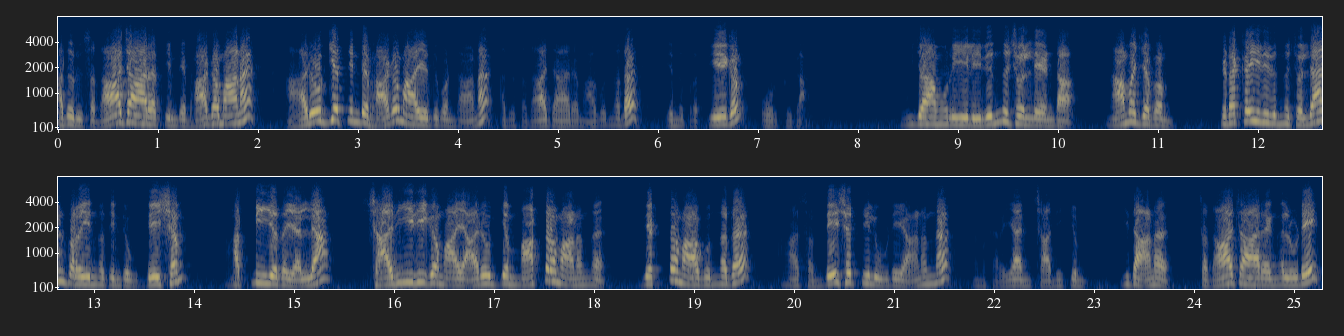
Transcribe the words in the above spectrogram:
അതൊരു സദാചാരത്തിന്റെ ഭാഗമാണ് ആരോഗ്യത്തിന്റെ ഭാഗമായതുകൊണ്ടാണ് അത് സദാചാരമാകുന്നത് എന്ന് പ്രത്യേകം ഓർക്കുക. പൂജാമുറിയിൽ ഇരുന്ന് ചൊല്ലേണ്ട നാമജപം കിടക്കയിലിരുന്ന് ചൊല്ലാൻ പറയുന്നതിന്റെ ഉദ്ദേശം ആത്മീയതയല്ല ശാരീരികമായ ആരോഗ്യം മാത്രമാണെന്ന് വ്യക്തമാകുന്നത് ആ സന്ദേശത്തിലൂടെയാണെന്ന് നമുക്കറിയാൻ സാധിക്കും. ഇതാണ് സദാചാരങ്ങളുടെ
